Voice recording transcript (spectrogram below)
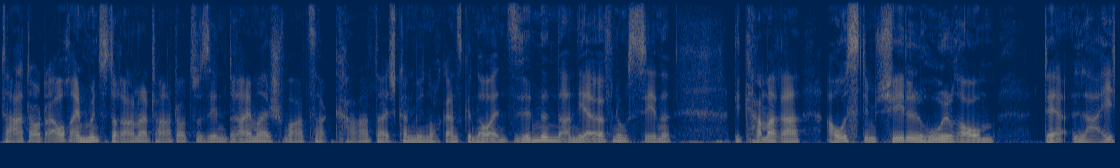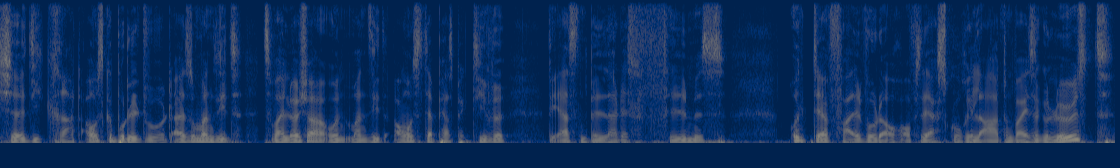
Tatort, auch ein Münsteraner Tatort zu sehen, dreimal schwarzer Kater. Ich kann mich noch ganz genau entsinnen an die Eröffnungsszene. Die Kamera aus dem Schädelhohlraum der Leiche, die gerade ausgebuddelt wird. Also man sieht zwei Löcher und man sieht aus der Perspektive die ersten Bilder des Filmes. Und der Fall wurde auch auf sehr skurrile Art und Weise gelöst.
